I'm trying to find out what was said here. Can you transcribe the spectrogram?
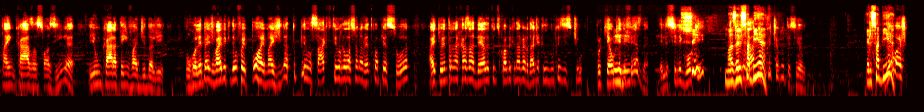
tá em casa sozinha e um cara ter invadido ali. O rolê bad vibe que deu foi, porra, imagina tu pensar que tu tem um relacionamento com a pessoa, aí tu entra na casa dela e tu descobre que na verdade aquilo nunca existiu. Porque é o que ele Uhum. fez, né? Ele se ligou Sim. que. Mas ele sabia. Nunca tinha acontecido. Ele sabia. Não, eu acho,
